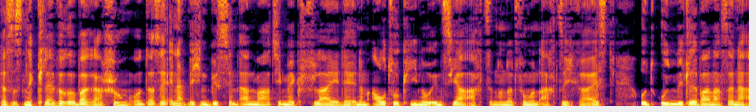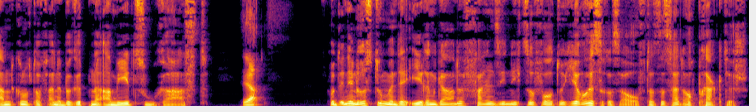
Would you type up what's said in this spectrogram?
Das ist eine clevere Überraschung und das erinnert mich ein bisschen an Marty McFly, der in einem Autokino ins Jahr 1885 reist und unmittelbar nach seiner Ankunft auf eine berittene Armee zurast. Ja. Und in den Rüstungen der Ehrengarde fallen sie nicht sofort durch ihr Äußeres auf. Das ist halt auch praktisch.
